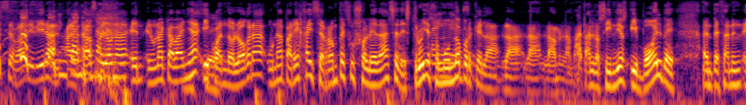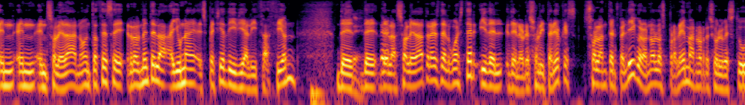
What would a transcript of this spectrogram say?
y se va a vivir al, al campo en una, en, en una cabaña Sí. y cuando logra una pareja y se rompe su soledad, se destruye su mundo porque sí. la, la- la- la- la matan los indios y vuelve a empezar en, en- en- en soledad, ¿no? Entonces, eh, realmente la- hay una especie de idealización de, Sí. de- de la soledad a través del western y del, del héroe solitario que es solo ante el peligro, ¿no? Los problemas los resuelves tú.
